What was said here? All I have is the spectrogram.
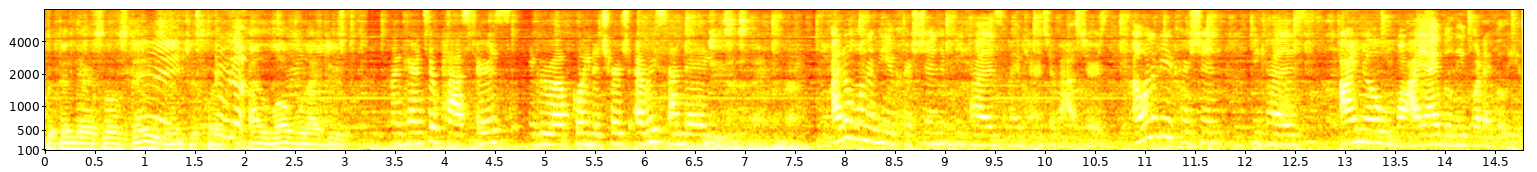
But then there's those days and I'm just like, I love what I do. My parents are pastors. I grew up going to church every Sunday. Jesus' name, I don't want to be a Christian because my parents are pastors. I want to be a Christian because I know why I believe what I believe.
